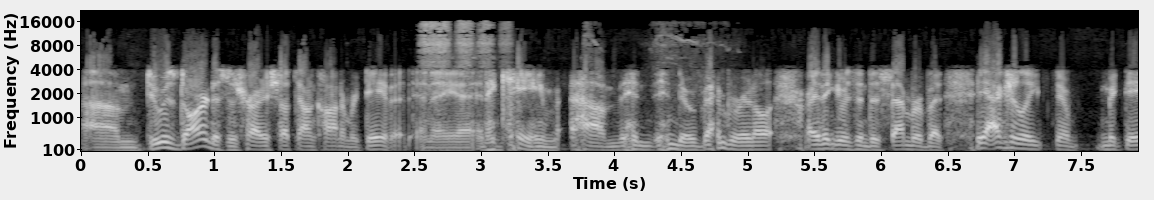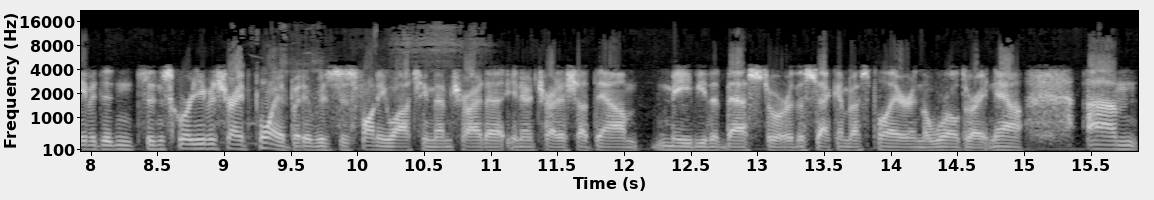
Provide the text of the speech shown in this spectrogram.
um, do his darndest to try to shut down Connor McDavid in a uh, in a game um, in, in November, and or I think it was in December. But yeah, actually, you know, McDavid didn't didn't score an even strength point, but it was just funny watching them try to you know try to shut down maybe the best or the second best player in the world right now. Um,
